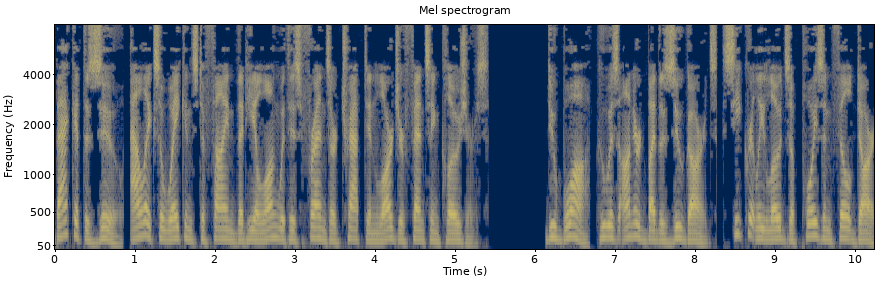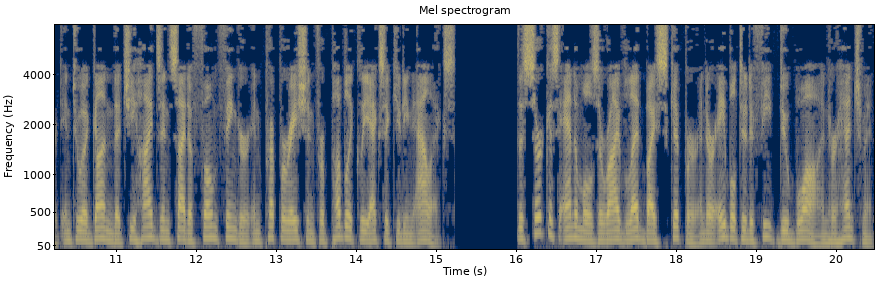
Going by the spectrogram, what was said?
Back at the zoo, Alex awakens to find that he along with his friends are trapped in larger fence enclosures. Dubois, who was honored by the zoo guards, secretly loads a poison-filled dart into a gun that she hides inside a foam finger in preparation for publicly executing Alex. The circus animals arrive led by Skipper and are able to defeat Dubois and her henchmen.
